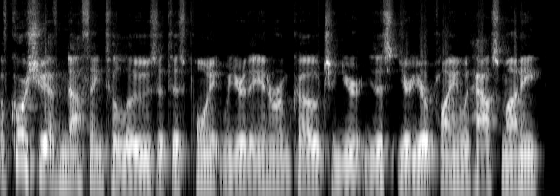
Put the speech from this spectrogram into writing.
Of course, you have nothing to lose at this point when you're the interim coach and you're just you're, you're playing with house money.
